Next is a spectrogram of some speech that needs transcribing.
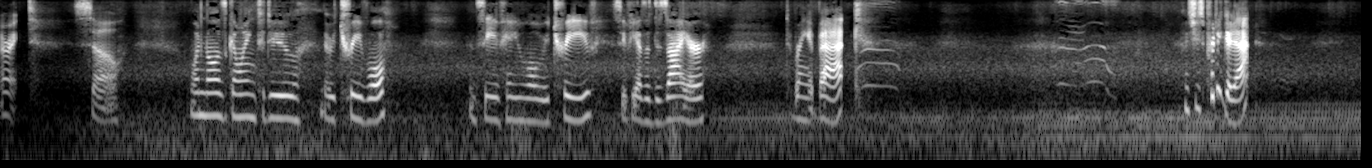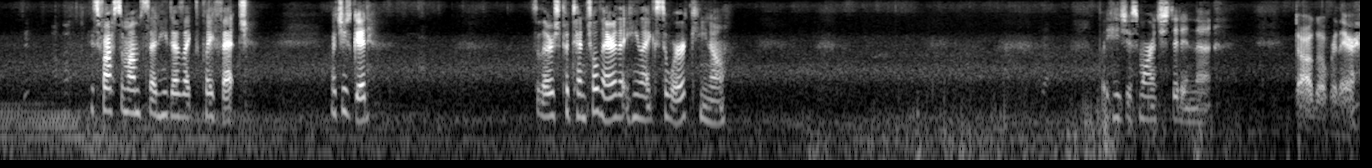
All right, so Wendell is going to do the retrieval and see if he will retrieve, see if he has a desire to bring it back. Which he's pretty good at. His foster mom said he does like to play fetch, which is good. So there's potential there that he likes to work, you know. But he's just more interested in that dog over there.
